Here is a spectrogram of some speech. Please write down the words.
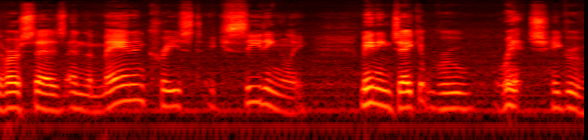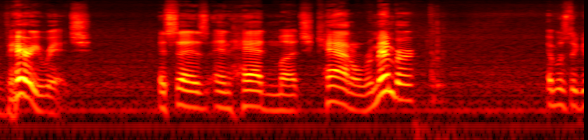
The verse says, And the man increased exceedingly, meaning Jacob grew rich. He grew very rich. It says, and had much cattle. Remember, it was the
